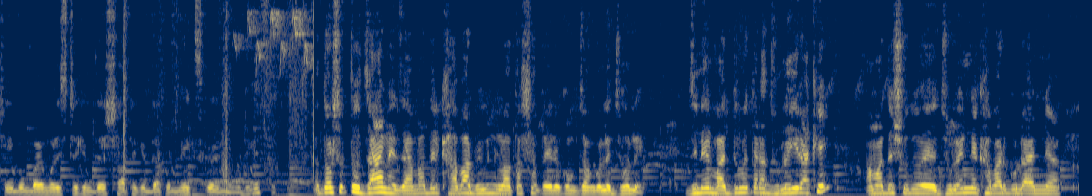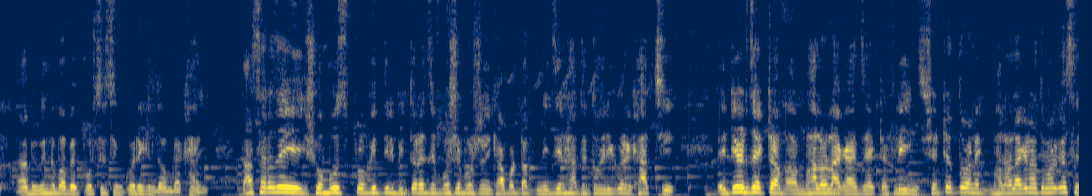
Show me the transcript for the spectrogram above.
সেই বোম্বাই মরিচটা কিন্তু এর সাথে কিন্তু এখন মিক্স করে নেব, ঠিক আছে? দর্শক তো জানে যে আমাদের খাবার বিভিন্ন লতার সাথে এরকম জঙ্গলে ঝোলে। জিনের মাধ্যমে তারা ঝুলেই রাখে, আমাদের শুধু এই ঝুলেন খাবারগুলো আনিয়ে বিভিন্নভাবে প্রসেসিং করে কিন্তু আমরা খাই। তাছাড়া যে এই সবুজ প্রকৃতির ভিতরে যে বসে বসে এই খাবারটা নিজের হাতে তৈরি করে খাচ্ছি, এটার যে একটা ভালো লাগা, যে একটা ফিলিংস সেটা তো অনেক ভালো লাগে না তোমার কাছে?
